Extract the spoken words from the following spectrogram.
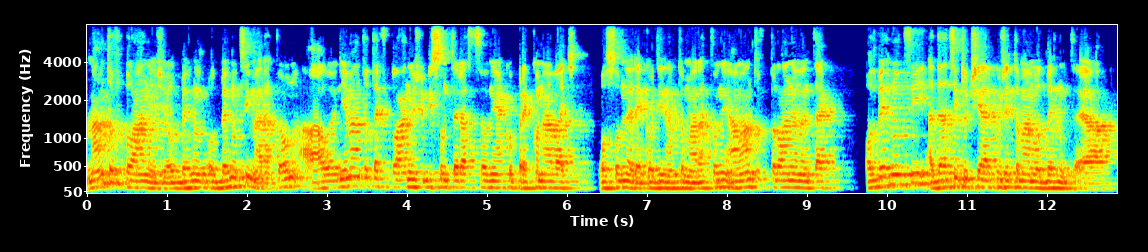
mám to v pláne, že odbehnúť, odbehnúť maratón, ale nemám to tak v pláne, že by som teraz chcel nejako prekonávať osobné rekordy na tom maratóne, ale mám to v pláne len tak odbehnúť si a dať si tú čiarku, že to mám odbehnuté. A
